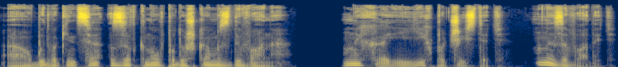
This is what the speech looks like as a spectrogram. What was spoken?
а обидва кінця заткнув подушками з дивана. Нехай їх почистять, не завадить.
